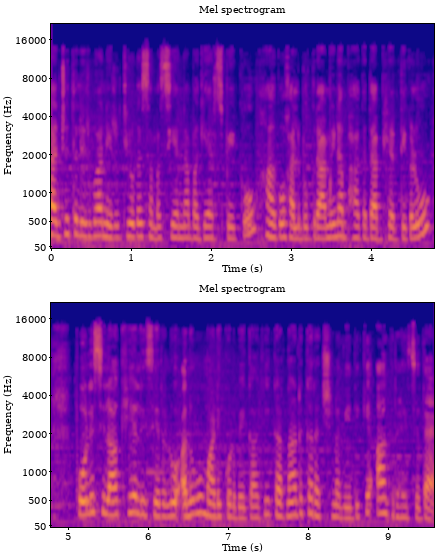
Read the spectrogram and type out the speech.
ರಾಜ್ಯದಲ್ಲಿರುವ ನಿರುದ್ಯೋಗ ಸಮಸ್ಯೆಯನ್ನು ಬಗೆಹರಿಸಬೇಕು ಹಾಗೂ ಹಲವು ಗ್ರಾಮೀಣ ಭಾಗದ ಅಭ್ಯರ್ಥಿಗಳು ಪೊಲೀಸ್ ಇಲಾಖೆಯಲ್ಲಿ ಸೇರಲು ಅನುವು ಮಾಡಿಕೊಡಬೇಕಾಗಿ ಕರ್ನಾಟಕ ರಕ್ಷಣಾ ವೇದಿಕೆ ಆಗ್ರಹಿಸಿದೆ.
